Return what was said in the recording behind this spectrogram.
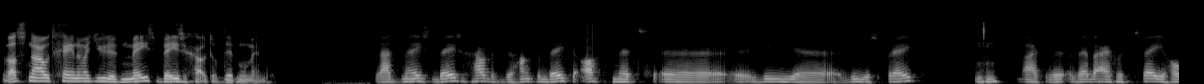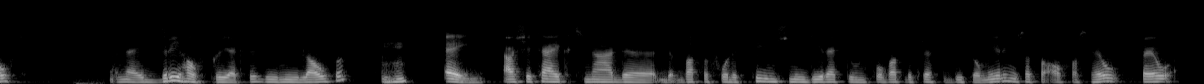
Wat is nou hetgene wat jullie het meest bezighoudt op dit moment? Ja, het meest bezighoudt, dat hangt een beetje af met wie, wie je spreekt. Mm -hmm. Maar we, we, hebben eigenlijk twee hoofd, nee, drie hoofdprojecten die nu lopen. Mm -hmm. Eén, als je kijkt naar de, de, wat we voor de teams nu direct doen voor wat betreft de diplomering, is dat we alvast heel veel,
